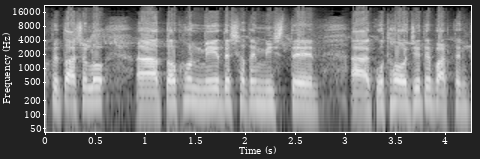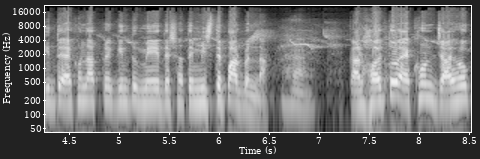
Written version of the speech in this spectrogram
আপনি তো আসলে আহ, তখন মেয়েদের সাথে মিশতেন আহ, কোথাও যেতে পারতেন কিন্তু এখন আপনি কিন্তু মেয়েদের সাথে মিশতে পারবেন না। হ্যাঁ। কারণ হয়তো এখন যাই হোক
